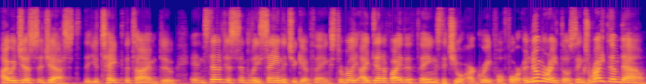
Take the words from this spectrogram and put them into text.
I would just suggest that you take the time to, instead of just simply saying that you give thanks, to really identify the things that you are grateful for. Enumerate those things, write them down.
